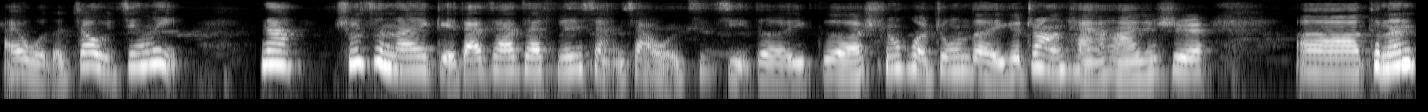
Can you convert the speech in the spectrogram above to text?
还有我的教育经历。那除此呢，也给大家再分享一下我自己的一个生活中的一个状态哈，就是，啊，可能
